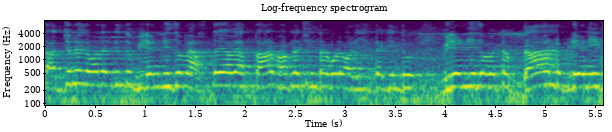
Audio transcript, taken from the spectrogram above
তার জন্যই তোমাদের কিন্তু বিরিয়ানি নিজমে আসতেই হবে আর তার ভাবনা চিন্তা করে অরিজিৎদা কিন্তু বিরিয়ানি নিজম একটা ব্র্যান্ড বিরিয়ানির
